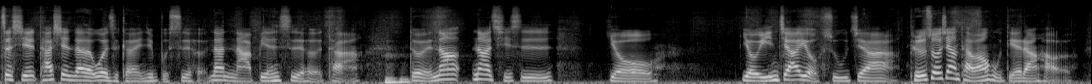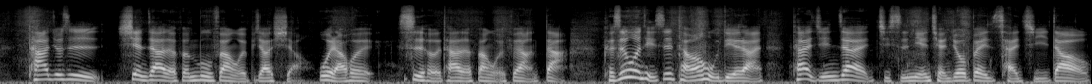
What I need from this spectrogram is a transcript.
这些他现在的位置可能已经不适合，那哪边适合他？嗯。对，那那其实。有有赢家有输家，比如说像台湾蝴蝶兰好了，它就是现在的分布范围比较小，未来会适合它的范围非常大。可是问题是，台湾蝴蝶兰它已经在几十年前就被采集到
